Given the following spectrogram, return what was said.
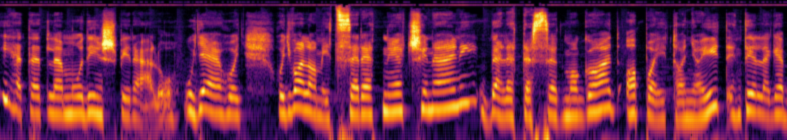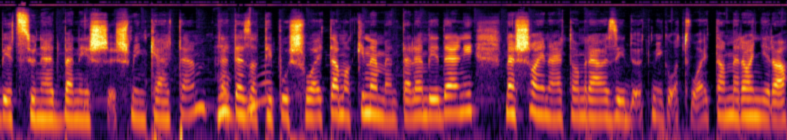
hihetetlen mód inspiráló, ugye, hogy, hogy valamit szeretnél csinálni, beleteszed magad, apait, anyait, én tényleg ebédszünetben is sminkeltem, tehát ez a mhm. típus voltam, aki nem ment el ebédelni, mert sajnáltam rá az időt, míg ott voltam, mert annyira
